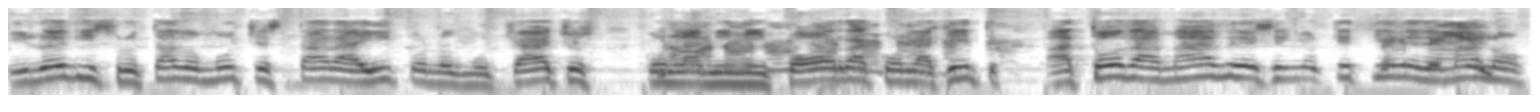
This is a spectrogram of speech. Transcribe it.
y lo he disfrutado mucho estar ahí con los muchachos, con No, la no, mini no, porra, no, no, con la no, gente. A toda madre, señor. ¿Qué tiene de malo?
